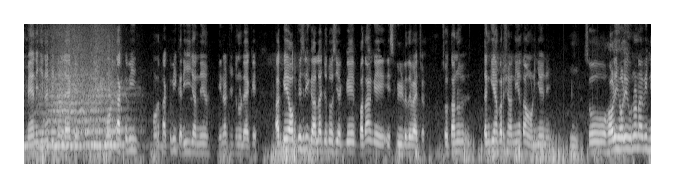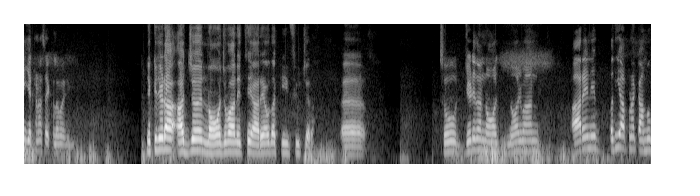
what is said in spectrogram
ਮੈਨੇਜ ਇਹਨਾਂ ਚੀਜ਼ਾਂ ਲੈ ਕੇ ਹੁਣ ਤੱਕ ਵੀ ਹੁਣ ਤੱਕ ਵੀ ਕਰੀ ਜਾਂਦੇ ਆ ਇਹਨਾਂ ਚੀਜ਼ਾਂ ਨੂੰ ਲੈ ਕੇ। ਅੱਗੇ ਆਬਵੀਅਸਲੀ ਗੱਲ ਆ ਜਦੋਂ ਅਸੀਂ ਅੱਗੇ ਵਧਾਂਗੇ ਇਸ ਫੀਲਡ ਦੇ ਵਿੱਚ ਸੋ ਤੁਹਾਨੂੰ ਤੰਗੀਆਂ ਪਰੇਸ਼ਾਨੀਆਂ ਤਾਂ ਆਉਣੀਆਂ ਹੀ ਨੇ। ਸੋ ਹੌਲੀ ਹੌਲੀ ਉਹਨਾਂ ਨਾਲ ਵੀ ਨਜਿੱਠਣਾ ਸਿੱਖ ਲਵਾਂਗੇ ਜੀ। ਇੱਕ ਜਿਹੜਾ ਅੱਜ ਨੌਜਵਾਨ ਇੱਥੇ ਆ ਰਿਹਾ ਉਹਦਾ ਕੀ ਫਿਊਚਰ ਅਹ ਸੋ ਜਿਹੜੇ ਤਾਂ ਨੌ ਨੌਜਵਾਨ ਆ ਰਹੇ ਨੇ ਵਧੀਆ ਆਪਣਾ ਕੰਮ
